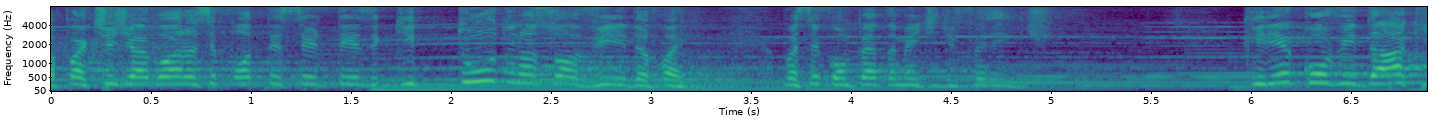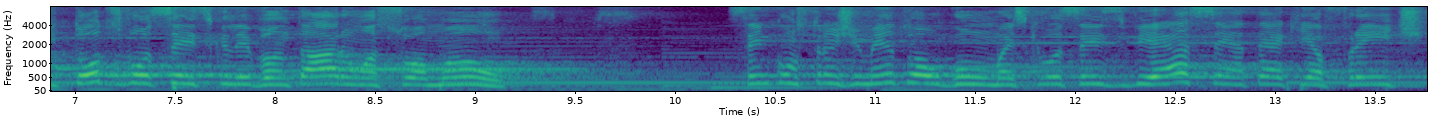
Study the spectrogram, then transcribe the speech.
a partir de agora você pode ter certeza que tudo na sua vida vai, vai ser completamente diferente. Queria convidar que todos vocês que levantaram a sua mão, sem constrangimento algum, mas que vocês viessem até aqui à frente.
